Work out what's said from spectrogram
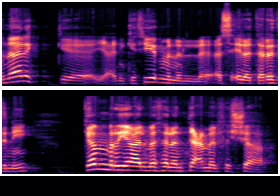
هنالك يعني كثير من الأسئلة تردني. كم ريال مثلا تعمل في الشهر؟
